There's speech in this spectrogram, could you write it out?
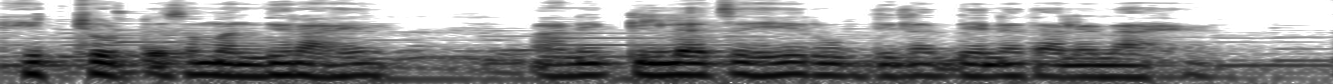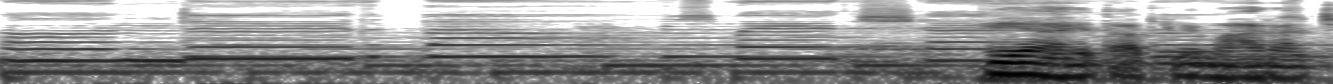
हे छोटंसं मंदिर आहे आणि किल्ल्याचं हे रूप दिला देण्यात आलेलं आहे. हे आहेत आपले महाराज.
